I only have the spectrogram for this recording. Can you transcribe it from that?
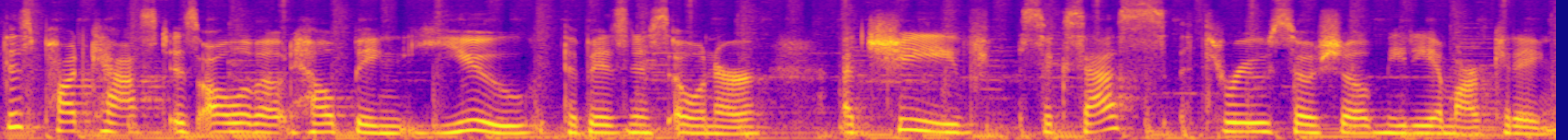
This podcast is all about helping you, the business owner, achieve success through social media marketing.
